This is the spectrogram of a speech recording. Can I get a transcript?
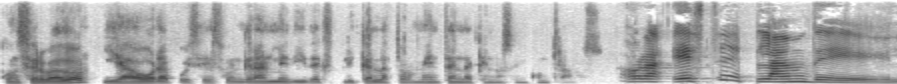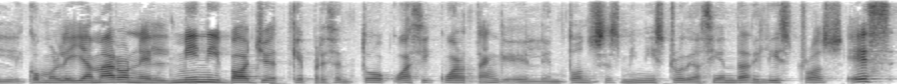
Conservador y ahora pues eso en gran medida explica la tormenta en la que nos encontramos encontramos. Ahora, este plan de, como le llamaron, el mini budget que presentó Kwasi Kwarteng, el entonces ministro de Hacienda de Listros, es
